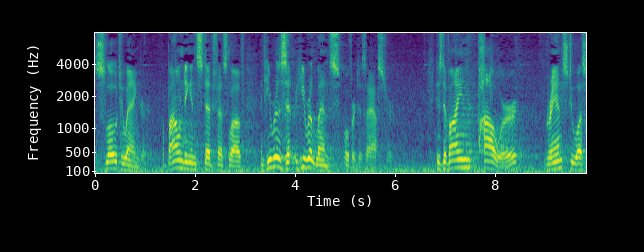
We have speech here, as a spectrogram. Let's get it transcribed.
slow to anger, abounding in steadfast love, and he, res- he relents over disaster. His divine power grants to us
